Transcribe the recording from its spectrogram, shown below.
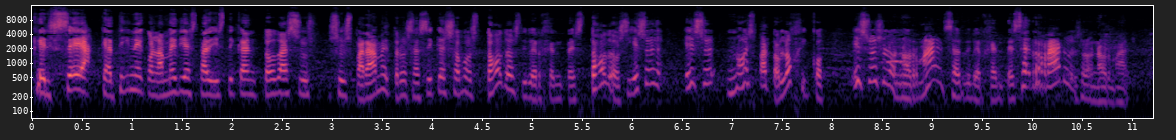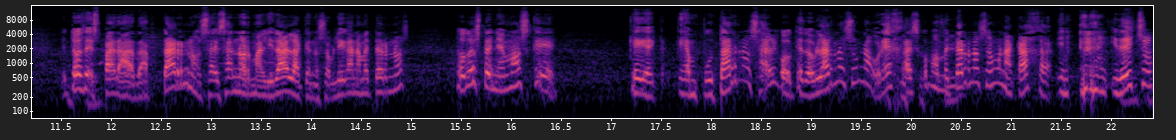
que sea, que atine con la media estadística en todos sus, parámetros. Así que somos todos divergentes, todos. Y eso, eso no es patológico, eso es lo normal, ser divergente. Ser raro es lo normal. Entonces, para adaptarnos a esa normalidad a la que nos obligan a meternos, todos tenemos que, que, que amputarnos algo, que doblarnos una oreja. Es como meternos en una caja. Y, y de hecho,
